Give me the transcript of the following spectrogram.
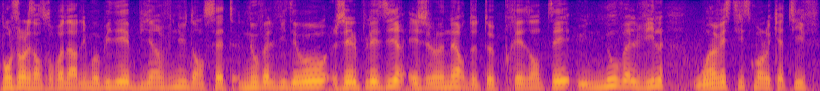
Bonjour les entrepreneurs de l'immobilier, bienvenue dans cette nouvelle vidéo. J'ai le plaisir et j'ai l'honneur de te présenter une nouvelle ville où investissement locatif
